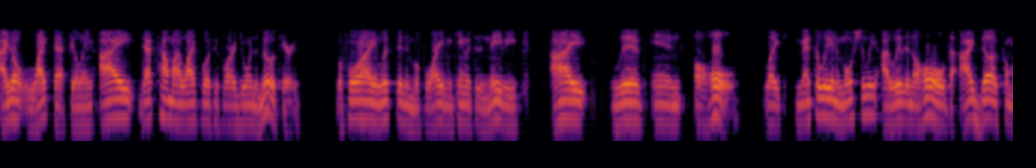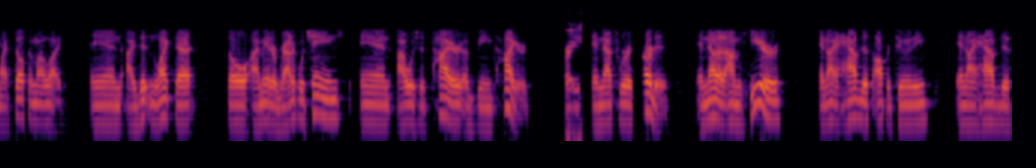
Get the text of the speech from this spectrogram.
I don't like that feeling. I that's how my life was before I joined the military. Before I enlisted and before I even came into the Navy, I lived in a hole. Like mentally and emotionally, I lived in a hole that I dug for myself in my life and I didn't like that. So I made a radical change, and I was just tired of being tired. Right. And that's where it started. And now that I'm here, and I have this opportunity, and I have this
